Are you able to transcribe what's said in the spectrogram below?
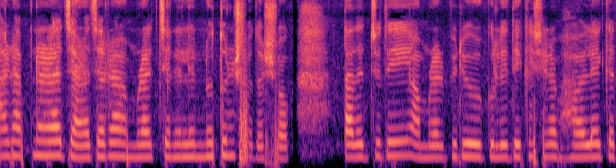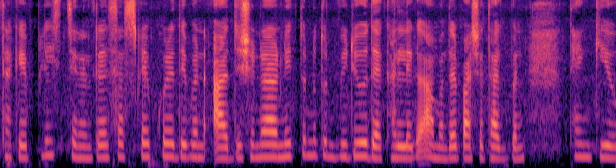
আর আপনারা যারা যারা আমরা চ্যানেলের নতুন সদস্য, তাদের যদি আমরার ভিডিওগুলি দেখে সেটা ভালো লেগে থাকে প্লিজ চ্যানেলটা সাবস্ক্রাইব করে দেবেন, আর দেশের নিত্য নতুন ভিডিও দেখার লেগে আমাদের পাশে থাকবেন। থ্যাংক ইউ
